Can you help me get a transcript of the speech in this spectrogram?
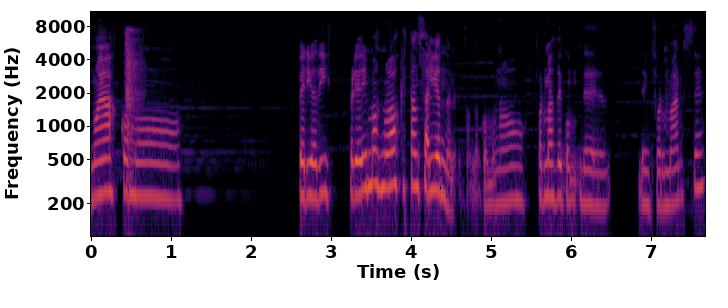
nuevas como periodis- periodismos nuevos que están saliendo en el fondo, como nuevas formas de- de informarse.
